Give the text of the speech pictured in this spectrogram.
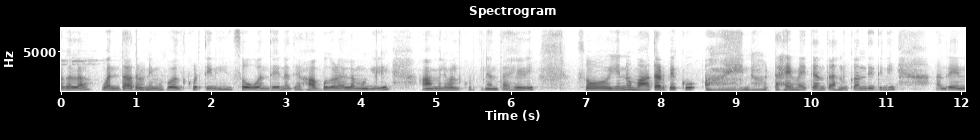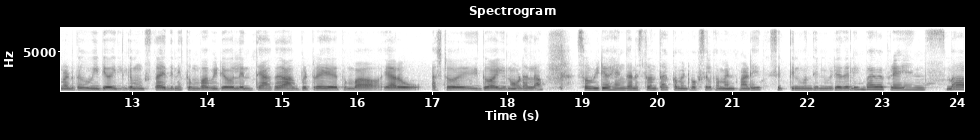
ಆಗಲ್ಲ. ಒಂದಾದರೂ ನಿಮ್ಗೆ ಹೊಲ್ದು ಕೊಡ್ತೀನಿ ಸೊ ಒಂದೇನದೆ, ಹಬ್ಬಗಳೆಲ್ಲ ಮುಗೀಲಿ. ಆಮೇಲೆ ಹೊಲ್ದು ಕೊಡ್ತೀನಿ ಅಂತ ಹೇಳಿ. ಸೊ ಇನ್ನೂ ಮಾತಾಡಬೇಕು. ಇನ್ನೂ ಟೈಮ್ ಐತೆ ಅಂತ ಅಂದ್ಕೊಂಡಿದ್ದೀನಿ ಆದರೆ ಏನು ಮಾಡೋದು? ವೀಡಿಯೋ ಇಲ್ಲಿಗೆ ಮುಗಿಸ್ತಾ ಇದ್ದೀನಿ. ತುಂಬ ವೀಡಿಯೋ ಲೆಂತೆ ಆಗ, ಆಗಿಬಿಟ್ರೆ ತುಂಬ ಯಾರೋ ಅಷ್ಟು ಇದು ಆಗಿ ನೋಡಲ್ಲ. ಸೊ ವೀಡಿಯೋ ಹೆಂಗೆ ಅನ್ನಿಸ್ತು ಅಂತ ಕಮೆಂಟ್ ಬಾಕ್ಸಲ್ಲಿ ಕಮೆಂಟ್ ಮಾಡಿ. ಸಿಗ್ತೀನಿ ಮುಂದಿನ ವೀಡಿಯೋದಲ್ಲಿ. ಬಾಯ್ ಬಾಯ್ ಫ್ರೆಂಡ್ಸ್ ಬಾಯ್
